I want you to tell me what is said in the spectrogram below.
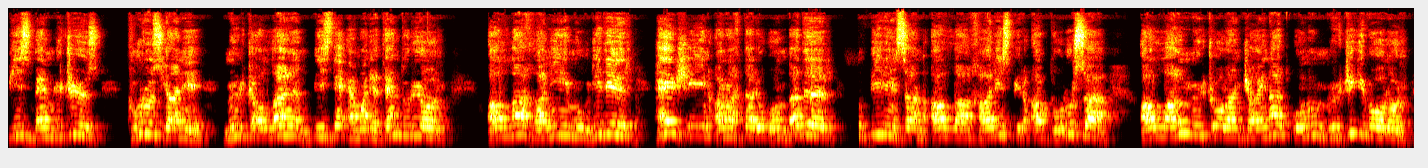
Biz memlüküz. Kuruz yani. Mülk Allah'ın. Bizde emaneten duruyor. Allah gani muğnidir. Her şeyin anahtarı ondadır. Bir insan Allah'a halis bir abd olursa Allah'ın mülkü olan kainat onun mülkü gibi olur.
